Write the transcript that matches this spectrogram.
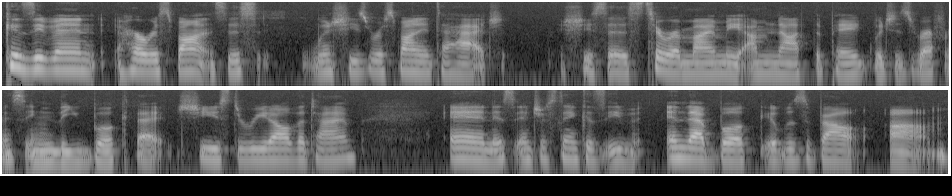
Because even her response is when she's responding to Hatch, she says, to remind me I'm not the pig, which is referencing the book that she used to read all the time. And it's interesting because even in that book, it was about um,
